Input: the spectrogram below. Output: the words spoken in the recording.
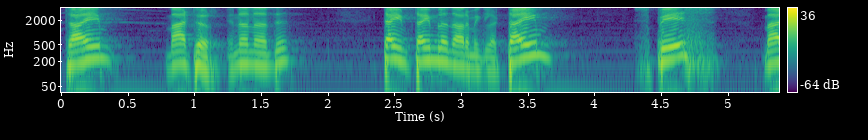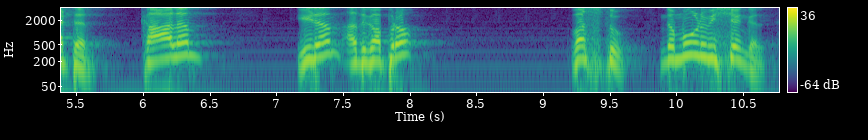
டைம் மேட்டர் என்னென்ன அது? டைம் டைம்ல இருந்து ஆரம்பிக்கலாம். டைம் ஸ்பேஸ் மேட்டர் காலம் இடம் அதுக்கப்புறம் வஸ்து. இந்த மூணு விஷயங்கள்.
